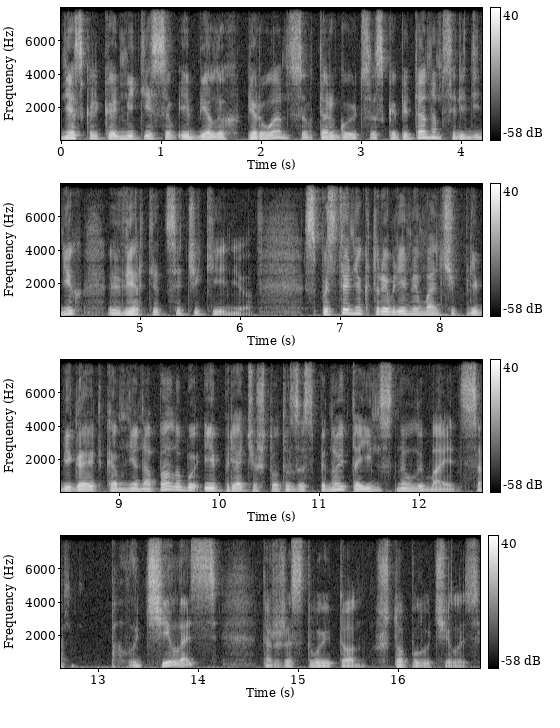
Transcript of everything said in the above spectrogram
Несколько метисов и белых перуанцев торгуются с капитаном, среди них вертится Чекиньо. Спустя некоторое время мальчик прибегает ко мне на палубу и, пряча что-то за спиной, таинственно улыбается. «Получилось!» — торжествует он. «Что получилось?»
